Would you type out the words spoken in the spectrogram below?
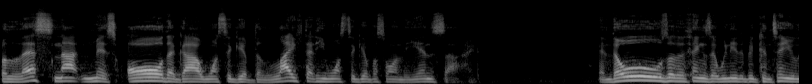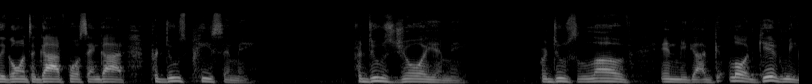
But let's not miss all that God wants to give, the life that He wants to give us on the inside. And those are the things that we need to be continually going to God for, saying, God, produce peace in me, produce joy in me, produce love in me, God. Lord, give me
